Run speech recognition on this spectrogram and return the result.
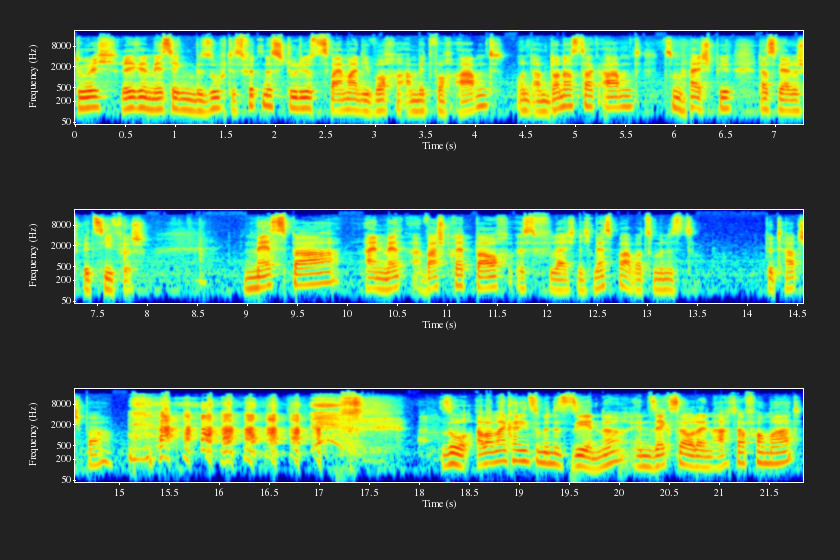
durch regelmäßigen Besuch des Fitnessstudios zweimal die Woche am Mittwochabend und am Donnerstagabend zum Beispiel, das wäre spezifisch messbar. Ein Me Waschbrettbauch ist vielleicht nicht messbar, aber zumindest betouchbar. so, aber man kann ihn zumindest sehen, ne? In 6er oder in 8er Format.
